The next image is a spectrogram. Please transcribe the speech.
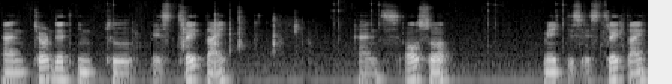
and turn that into a straight line. And also make this a straight line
